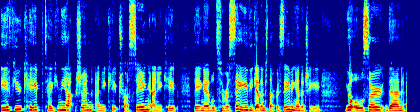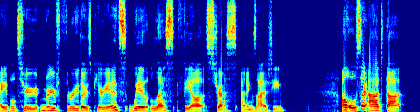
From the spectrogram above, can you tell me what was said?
if you keep taking the action and you keep trusting and you keep being able to receive, you get into that receiving energy, you're also then able to move through those periods with less fear, stress, and anxiety. I'll also add that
